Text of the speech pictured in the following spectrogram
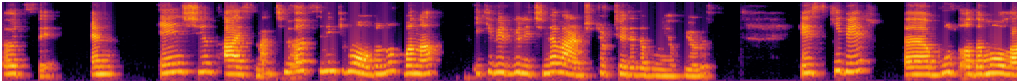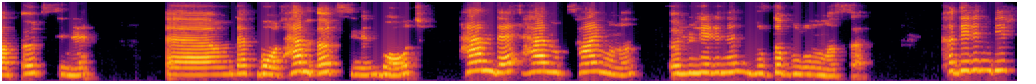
Ötzi and ancient Iceman. Şimdi Ötzi'nin kim olduğunu bana iki virgül içinde vermiş. Türkçe'de de bunu yapıyoruz. Eski bir e, buz adamı olan Ötzi'ni e, that both hem Ötzi'nin both hem de Helmut Simon'ın ölülerinin buzda bulunması. Kaderin bir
